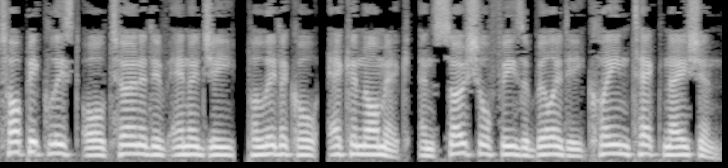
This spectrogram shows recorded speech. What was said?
Topic list Alternative energy, political, economic, and social feasibility Clean Tech Nation,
